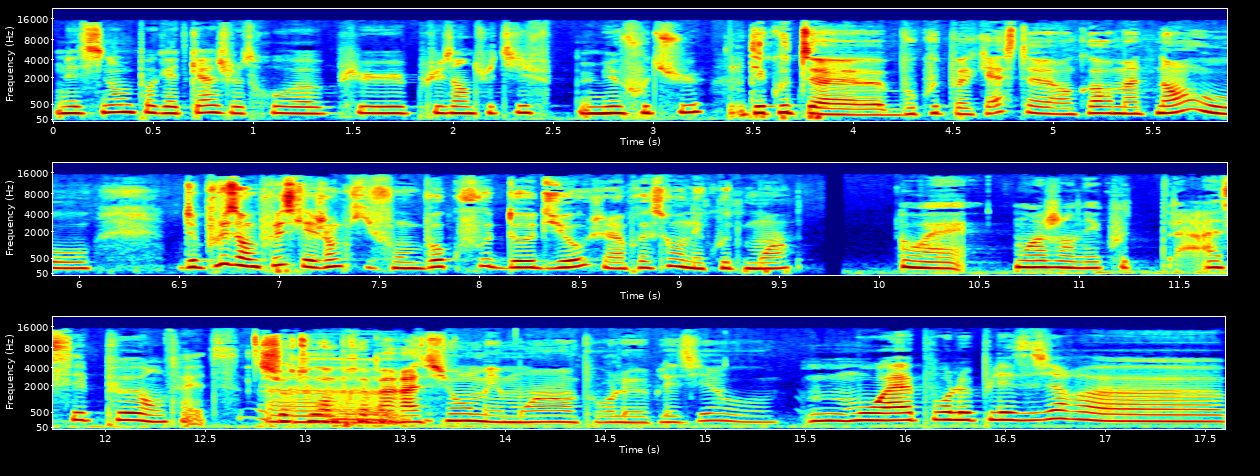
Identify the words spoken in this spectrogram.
mais sinon, Pocket Cast, je le trouve plus, plus intuitif, mieux foutu. T'écoutes euh, beaucoup de podcasts euh, encore maintenant ou de plus en plus les gens qui font beaucoup d'audio, j'ai l'impression on écoute moins? Ouais, moi j'en écoute assez peu en fait. Surtout en Euh, préparation mais moins pour le plaisir ou... Ouais, pour le plaisir, euh,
